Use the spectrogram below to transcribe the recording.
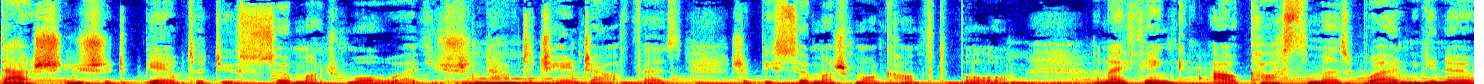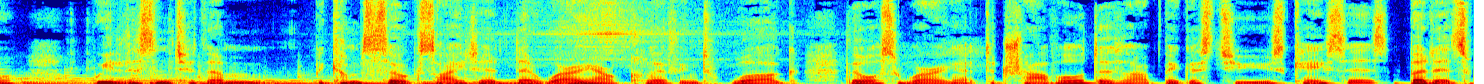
that sh- you should be able to do so much more with. You shouldn't have to change outfits. Should be so much more comfortable. And I think our customers, when you know we listen to them, become so excited. They're wearing our clothing to work. They're also wearing it to travel. Those are our biggest two use cases. But it's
